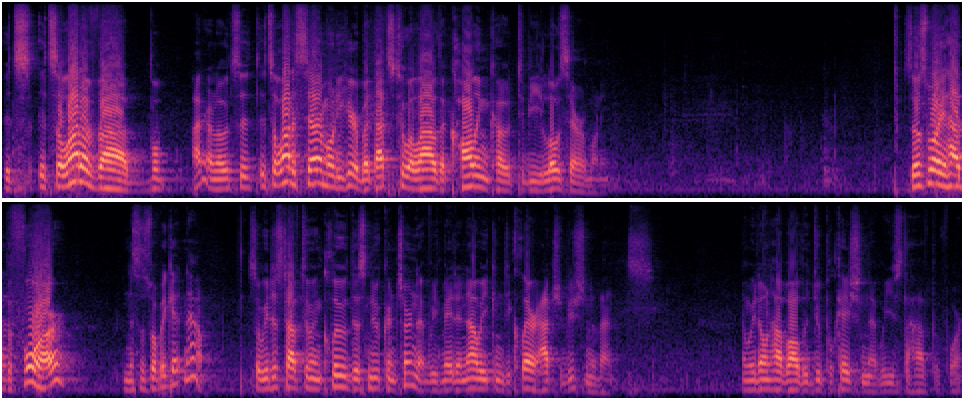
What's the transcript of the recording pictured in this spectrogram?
it's, it's a lot of, uh, I don't know, it's a, it's a lot of ceremony here, but that's to allow the calling code to be low ceremony. So this is what we had before, and this is what we get now. So we just have to include this new concern that we've made, and now we can declare attribution events. And we don't have all the duplication that we used to have before.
